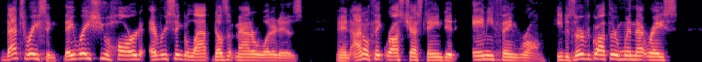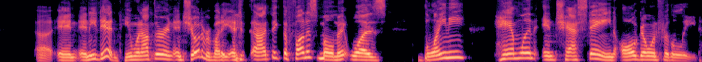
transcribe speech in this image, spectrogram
that's racing. They race you hard every single lap, doesn't matter what it is. And I don't think Ross Chastain did anything wrong. He deserved to go out there and win that race. Uh, and and he did. He went out there and, and showed everybody. And I think the funnest moment was Blaney, Hamlin, and Chastain all going for the lead.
